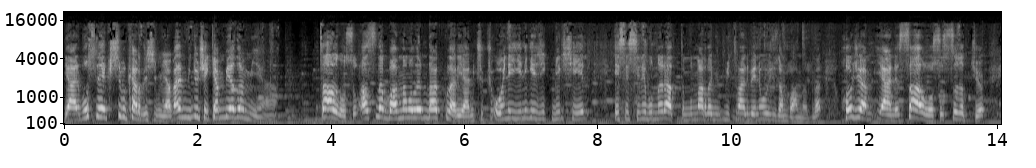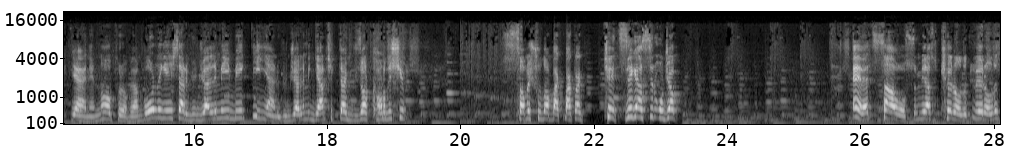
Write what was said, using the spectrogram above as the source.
Yani bu size yakışır mı kardeşim ya? Ben video çeken bir adamım ya. Sağlık olsun. Aslında banlamalarında haklılar yani. Çünkü oyuna yeni gelecek bir şeyin SS'ini bunlara attım. Bunlar da büyük ihtimalle beni o yüzden banladılar. Hocam yani sağlık olsun sıkıntı yok. Yani no problem. Bu arada gençler güncellemeyi bekleyin yani. Güncelleme gerçekten güzel kardeşim. Sana şuradan bak bak bak. Chat size gelsin hocam. Evet sağ olsun. Biraz kör olduk mör olduk.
